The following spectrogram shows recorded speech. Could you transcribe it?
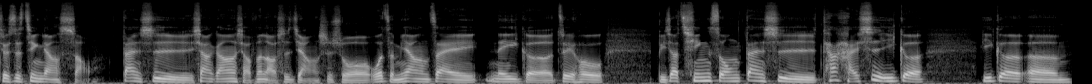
就是尽量少。但是像刚刚小芬老师讲，是说我怎么样在那一个最后比较轻松，但是它还是一个一个呃，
